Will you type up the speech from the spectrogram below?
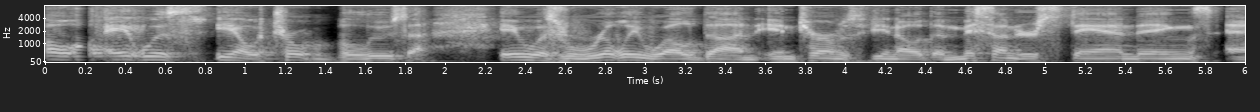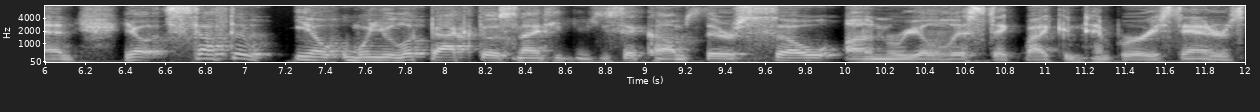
Oh, it was, you know, Tropopalooza. It was really well done in terms of, you know, the misunderstandings and, you know, stuff that, you know, when you look back at those 1950 sitcoms, they're so unrealistic by contemporary standards.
